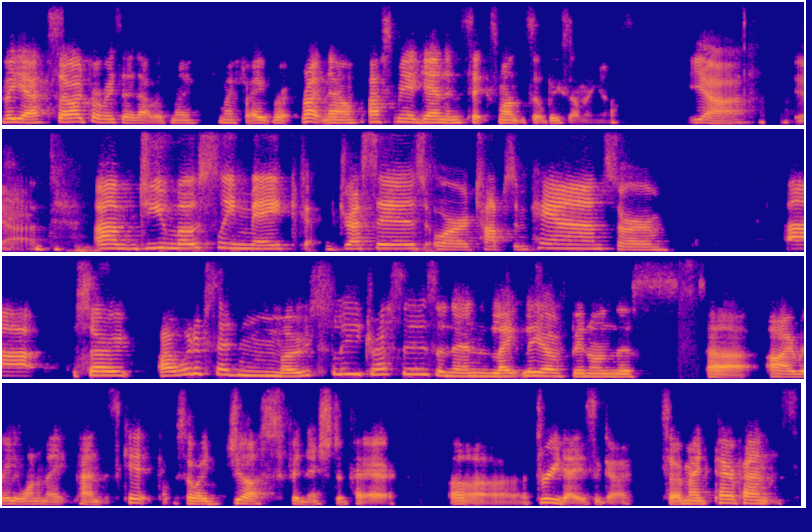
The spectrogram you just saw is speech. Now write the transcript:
but yeah, so I'd probably say that was my my favorite. Right now, ask me again in six months, it'll be something else. Yeah. Yeah. um, do you mostly make dresses or tops and pants or uh so I would have said mostly dresses, and then lately I've been on this. Uh, I really want to make pants kick, so I just finished a pair uh, three days ago. So I made a pair of pants,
